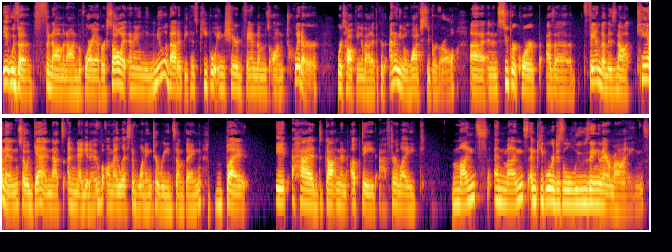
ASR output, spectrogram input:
it was a phenomenon before I ever saw it, and I only knew about it because people in shared fandoms on Twitter were talking about it because I don't even watch Supergirl. Uh, and then Supercorp as a fandom is not canon, so again, that's a negative on my list of wanting to read something. But it had gotten an update after like months and months and people were just losing their minds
